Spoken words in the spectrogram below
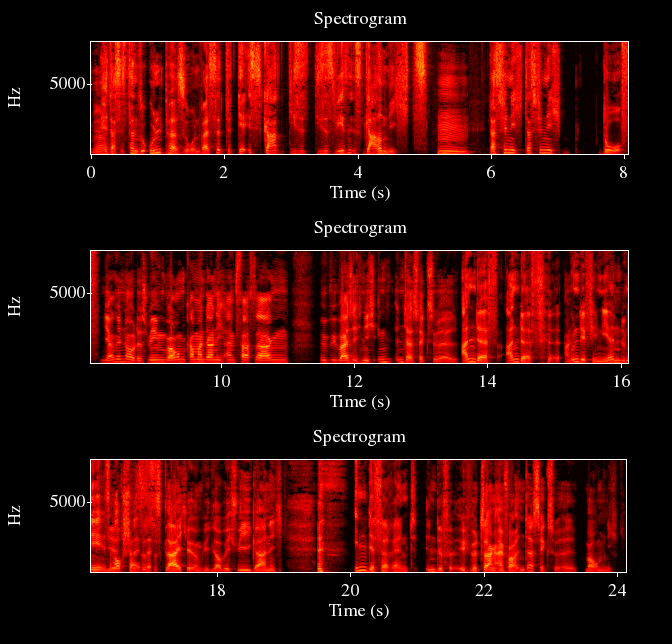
ja. Hey, das ist dann so Unperson, weißt du? Der der ist gar, dieses, dieses Wesen ist gar nichts. Hm. Das finde ich, das finde ich doof. Ja, genau, deswegen, warum kann man da nicht einfach sagen, irgendwie, weiß ich nicht, in, intersexuell? Undef, undef, Un- undefiniert, nee, ist auch scheiße. Das ist das gleiche irgendwie, glaube ich, wie gar nicht. Indifferent. Indif ich würde sagen einfach intersexuell. Warum nicht?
